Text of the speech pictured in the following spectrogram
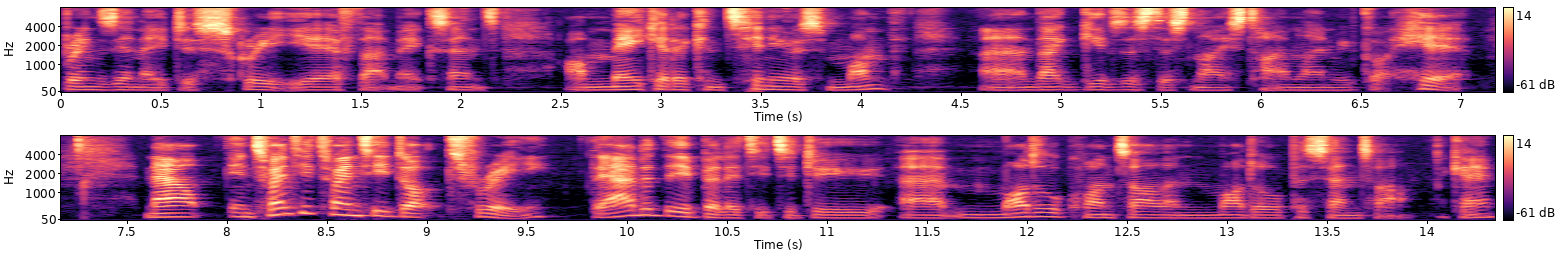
brings in a discrete year, if that makes sense. I'll make it a continuous month and that gives us this nice timeline we've got here. Now in 2020.3, they added the ability to do uh, model quantile and model percentile. Okay.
